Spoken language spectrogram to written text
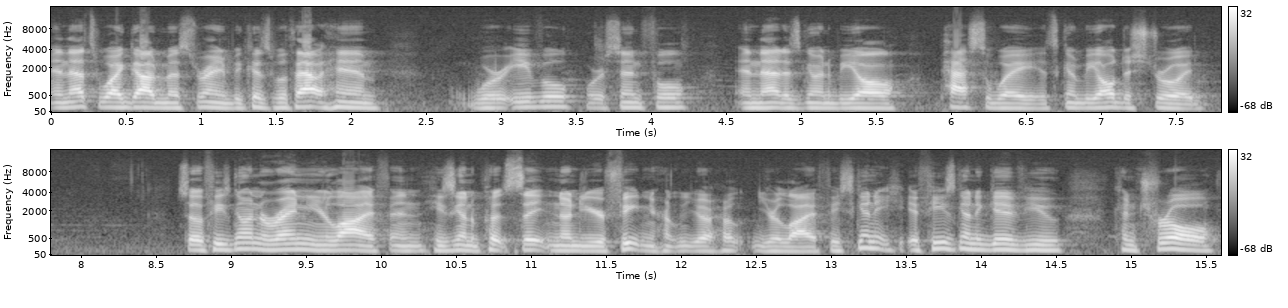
And that's why God must reign, because without Him, we're evil, we're sinful, and that is going to be all passed away. It's going to be all destroyed. So if He's going to reign in your life and He's going to put Satan under your feet in your, your, your life, he's going to, if He's going to give you control,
